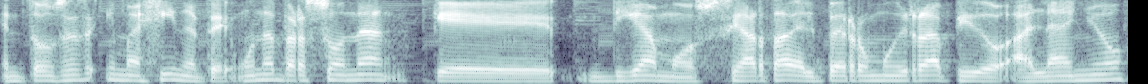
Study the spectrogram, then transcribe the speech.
Entonces imagínate, una persona que, digamos, se harta del perro muy rápido al año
